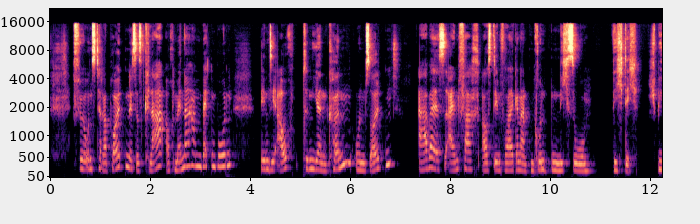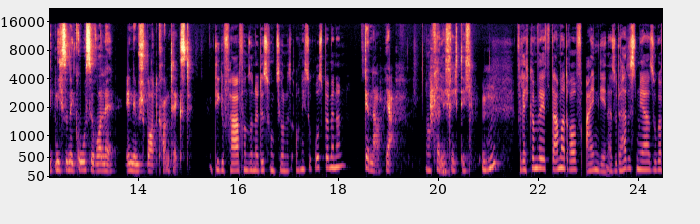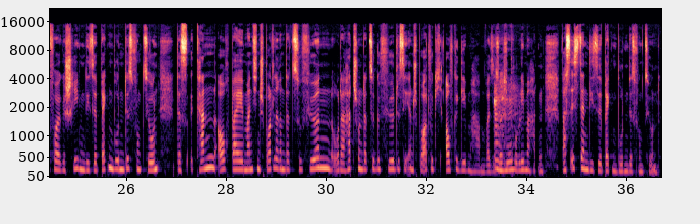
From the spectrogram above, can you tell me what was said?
Für uns Therapeuten ist es klar, auch Männer haben Beckenboden, den sie auch trainieren können und sollten. Aber es ist einfach aus den vorher genannten Gründen nicht so wichtig, spielt nicht so eine große Rolle in dem Sportkontext. Die Gefahr von so einer Dysfunktion ist auch nicht so groß bei Männern? Genau, ja. Okay. Völlig richtig. Mhm. Vielleicht können wir jetzt da mal drauf eingehen. Also du hattest mir ja sogar vorher geschrieben, diese Beckenbodendysfunktion, das kann auch bei manchen Sportlerinnen dazu führen oder hat schon dazu geführt, dass sie ihren Sport wirklich aufgegeben haben, weil sie mhm. solche Probleme hatten. Was ist denn diese Beckenbodendysfunktion?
